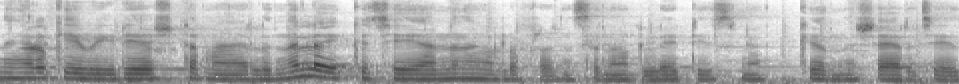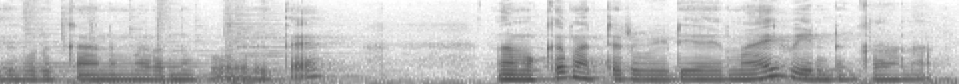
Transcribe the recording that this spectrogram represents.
നിങ്ങൾക്ക് ഈ വീഡിയോ ഇഷ്ടമായാലൊന്ന് ലൈക്ക് ചെയ്യാനും നിങ്ങളുടെ ഫ്രണ്ട്സിനും റിലേറ്റീവ്സിനും ഒക്കെ ഒന്ന് ഷെയർ ചെയ്ത് കൊടുക്കാനും മറന്നു പോകരുത്. നമുക്ക് മറ്റൊരു വീഡിയോയുമായി വീണ്ടും കാണാം.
